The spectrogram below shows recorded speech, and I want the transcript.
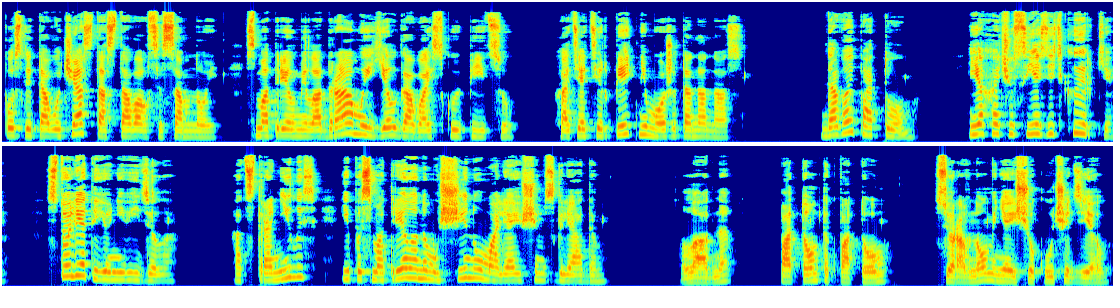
После того часто оставался со мной, смотрел мелодрамы и ел гавайскую пиццу, хотя терпеть не может ананас. «Давай потом. Я хочу съездить к Ирке. Сто лет ее не видела». Отстранилась и посмотрела на мужчину умоляющим взглядом. «Ладно, потом так потом», все равно у меня еще куча дел.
